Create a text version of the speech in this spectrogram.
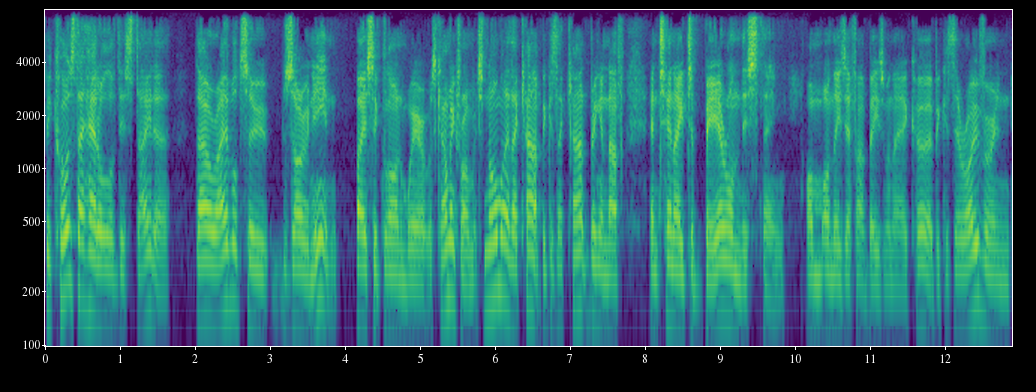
because they had all of this data, they were able to zone in basically on where it was coming from, which normally they can't because they can't bring enough antennae to bear on this thing on, on these FRBs when they occur because they're over in,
